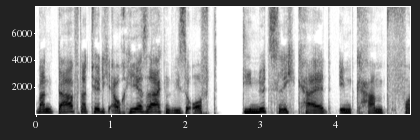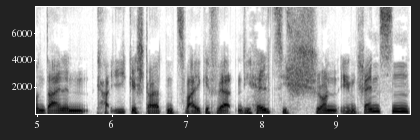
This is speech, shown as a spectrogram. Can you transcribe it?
Man darf natürlich auch hier sagen, wie so oft, die Nützlichkeit im Kampf von deinen KI-gesteuerten Zweigefährten, die hält sich schon in Grenzen.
